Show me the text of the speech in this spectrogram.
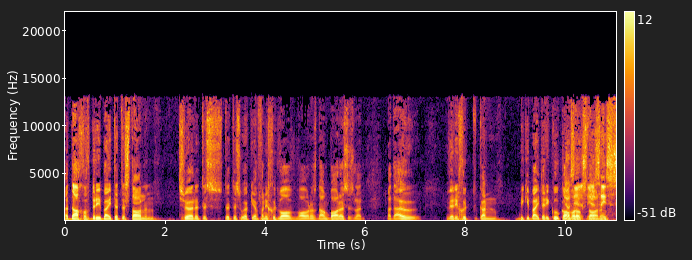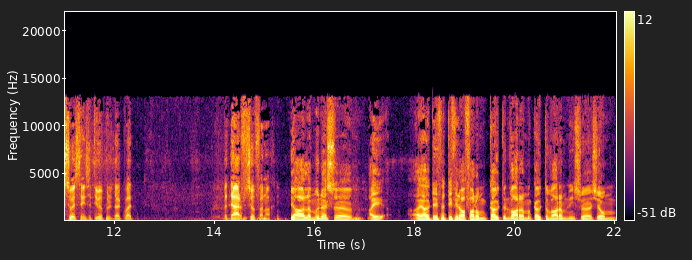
'n dag of 3 buite te staan en so dit is dit is ook een van die goed waar waaroor ons dankbaar is is dat dat ou weer die goed kan bietjie buite die koelkamer ook staan. Dit is so 'n sensitiewe produk wat bederf so vinnig nie. Ja, lemoen is uh hy hy hou definitief nie daarvan om koud en warm en koud en warm nie. So as jy hom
